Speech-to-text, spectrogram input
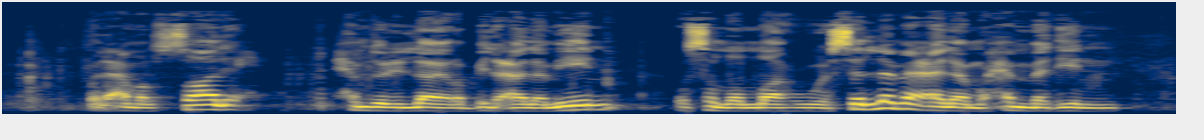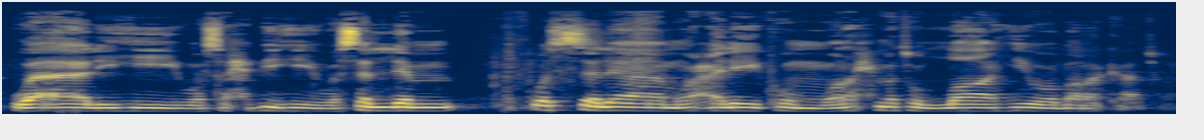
والعمل الصالح الحمد لله رب العالمين وصلى الله وسلم على محمد وآله وصحبه وسلم والسلام عليكم ورحمة الله وبركاته.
